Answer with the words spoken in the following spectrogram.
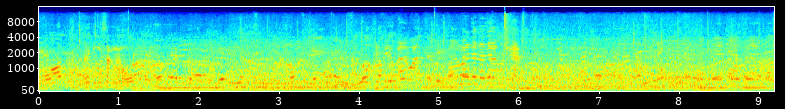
我等等我睇医生啊我。那个，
